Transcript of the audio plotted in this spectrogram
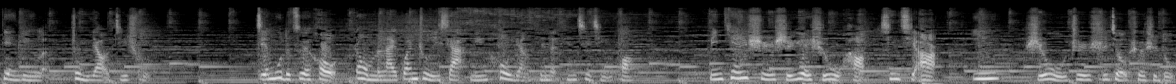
奠定了重要基础。节目的最后，让我们来关注一下明后两天的天气情况。明天是十月十五号，星期二，阴，十五至十九摄氏度。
